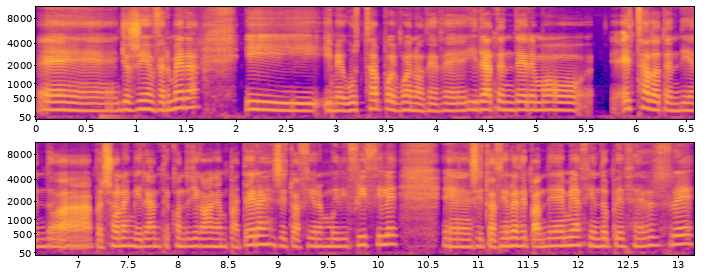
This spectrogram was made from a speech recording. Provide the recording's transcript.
eh, yo soy enfermera y y me gusta, pues bueno, desde ir a atender, hemos he estado atendiendo a personas migrantes cuando llegaban en pateras, en situaciones muy difíciles, en situaciones de pandemia, haciendo PCR,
